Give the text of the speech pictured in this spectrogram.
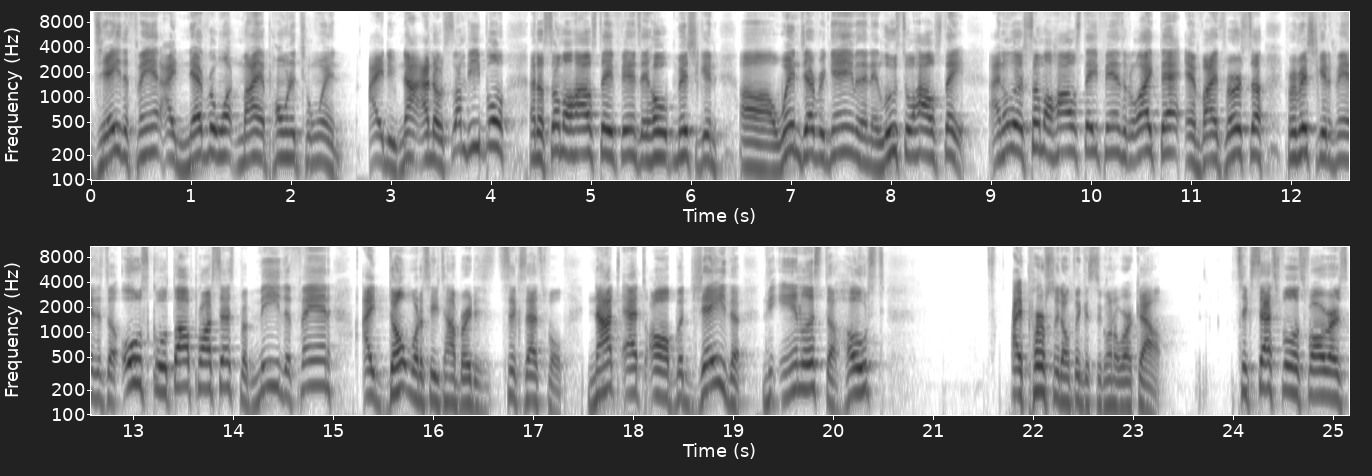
Jay the fan, I never want my opponent to win. I do not. I know some people, I know some Ohio State fans, they hope Michigan uh, wins every game and then they lose to Ohio State. I know there's some Ohio State fans that are like that, and vice versa. For Michigan fans, it's an old school thought process. But me, the fan, I don't want to see Tom Brady successful. Not at all. But Jay, the, the analyst, the host, I personally don't think this is going to work out. Successful as far as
